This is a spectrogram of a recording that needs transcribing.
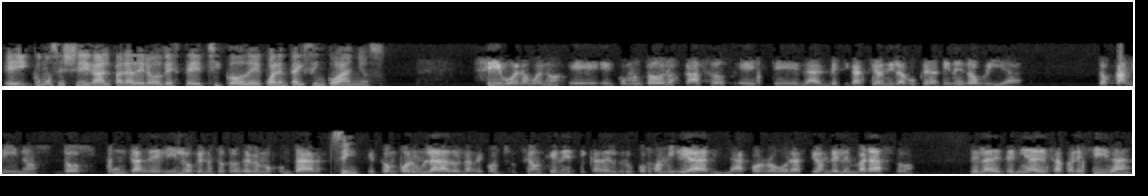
eh, y cómo se llega al paradero de este chico de 45 años. Sí, bueno, bueno, eh, eh, como en todos los casos, este, la investigación y la búsqueda tiene dos vías, dos caminos, dos puntas del hilo que nosotros debemos juntar. Sí. Que son, por un lado, la reconstrucción genética del grupo familiar y la corroboración del embarazo de la detenida desaparecida,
